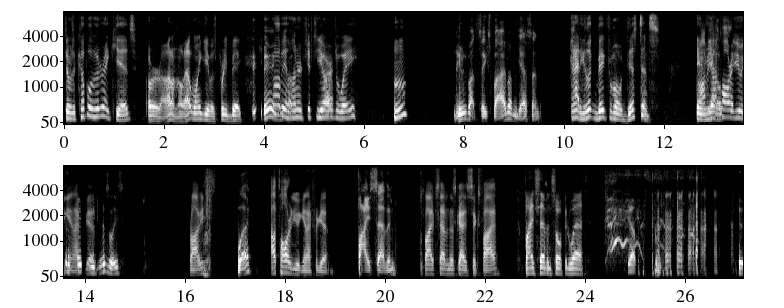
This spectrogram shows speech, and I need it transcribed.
there was a couple of Hutterite kids, or I don't know, that one kid was pretty big, Big. probably He was, 150 yards away. Hmm. he was about six five, I'm guessing. God, he looked big from a distance. And Robbie, he how had tall are you again? I forget. Grizzlies. Robbie, What? how tall are you again? I forget. Five seven. Five seven. This guy's six five. five seven soaking wet. Yep.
